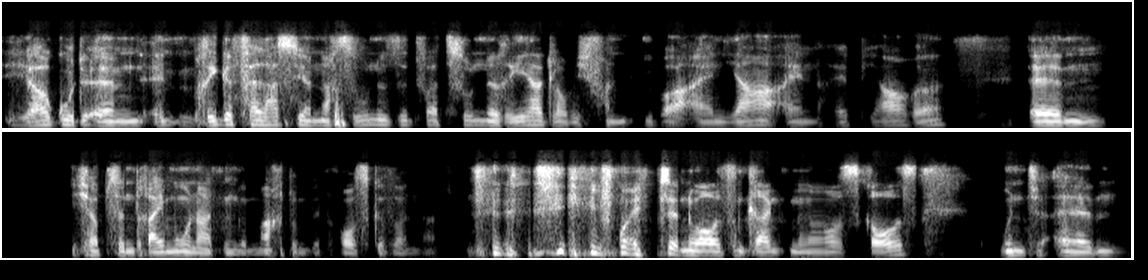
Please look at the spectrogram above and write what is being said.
Ja, gut, ähm, im Regelfall hast du ja nach so einer Situation eine Reha, glaube ich, von über ein Jahr, eineinhalb Jahre. Ähm, ich habe es in drei Monaten gemacht und bin rausgewandert. ich wollte nur aus dem Krankenhaus raus. Und ähm,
